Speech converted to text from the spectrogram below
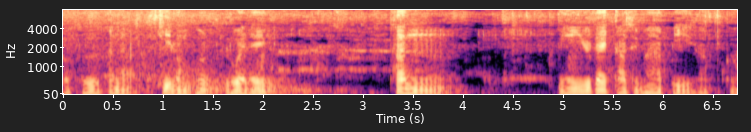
ก็คือขณะที่หลวงพ่อรวยได้ ท่านมีอายุได้เก้าสิบห้าปีครับก็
